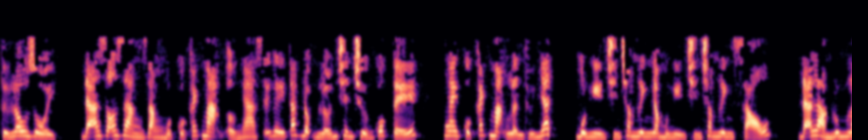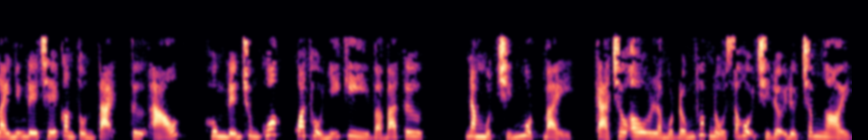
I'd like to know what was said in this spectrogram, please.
Từ lâu rồi, đã rõ ràng rằng một cuộc cách mạng ở Nga sẽ gây tác động lớn trên trường quốc tế, ngay cuộc cách mạng lần thứ nhất, 1905-1906, đã làm lung lay những đế chế còn tồn tại, từ Áo, hung đến Trung Quốc, qua Thổ Nhĩ Kỳ và Ba Tư. Năm 1917, cả châu Âu là một đống thuốc nổ xã hội chỉ đợi được châm ngòi.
